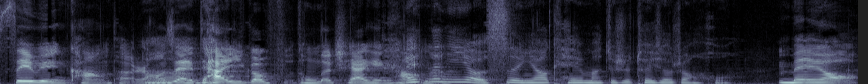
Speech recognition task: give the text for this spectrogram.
Saving account，然后再加一个普通的 checking account。哎，那你有四零幺 K 吗？就是退休账户？没有。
